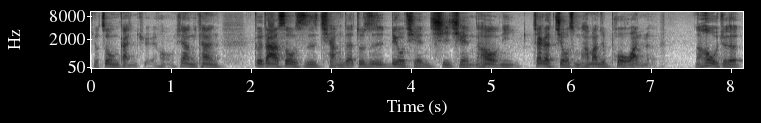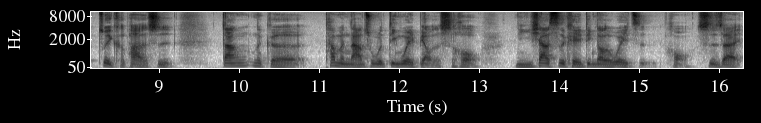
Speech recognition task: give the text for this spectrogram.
有这种感觉，吼。像你看各大寿司强的都是六千、七千，然后你加个九什么他妈就破万了。然后我觉得最可怕的是，当那个他们拿出了定位表的时候，你下次可以订到的位置，吼，是在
